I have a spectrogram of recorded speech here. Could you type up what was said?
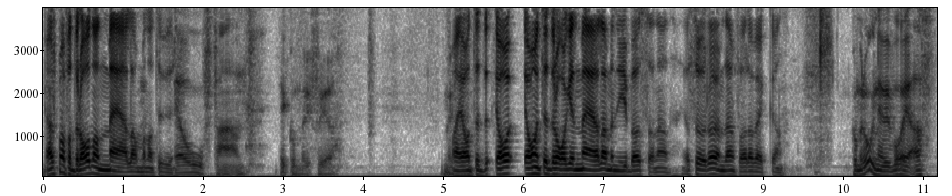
Kanske man får dra någon Mälaren på natur. Jo, fan. Det kommer du få göra. Ja, jag, har inte, jag, jag har inte dragit en Mälare med nybössan än. Jag surrade om den förra veckan. Kommer du ihåg när vi var i Ast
